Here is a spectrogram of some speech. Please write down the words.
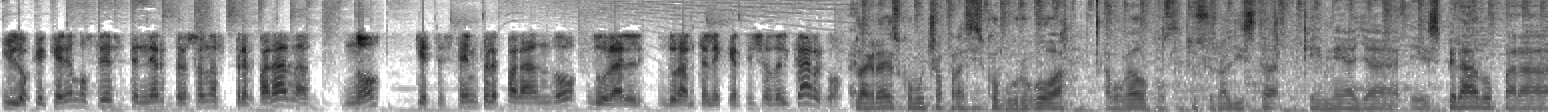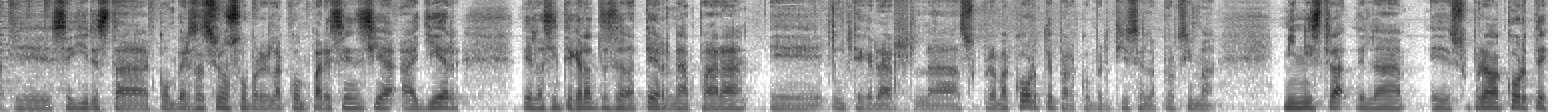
y lo que queremos es tener personas preparadas, no que se estén preparando durante el ejercicio del cargo. Le agradezco mucho a Francisco Burgoa, abogado constitucionalista, que me haya esperado para eh, seguir esta conversación sobre la comparecencia ayer de las integrantes de la terna para eh, integrar la Suprema Corte, para convertirse en la próxima ministra de la eh, Suprema Corte.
